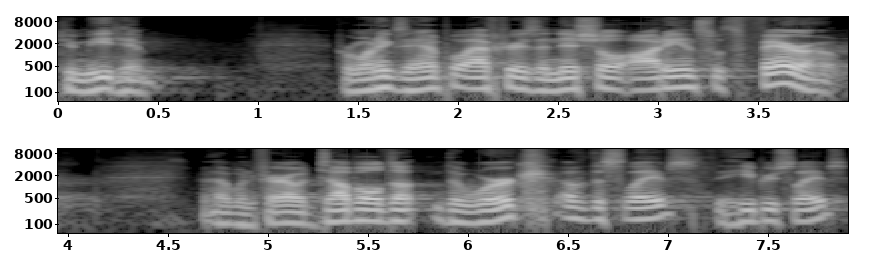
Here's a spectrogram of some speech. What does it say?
to meet him. For one example, after his initial audience with Pharaoh, uh, when Pharaoh doubled the work of the slaves, the Hebrew slaves,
